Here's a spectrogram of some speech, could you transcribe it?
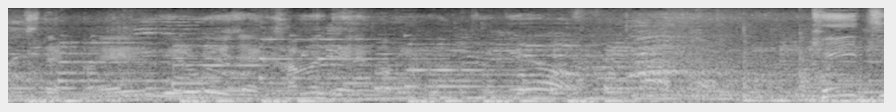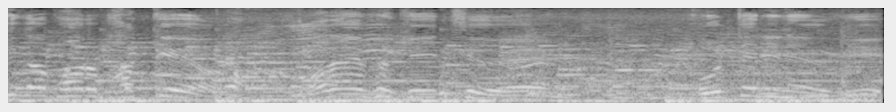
어찌됐건, 네, 이러고 이제 가면 되는 겁니다. 이게요. 게이트가 바로 밖에요. arrival gate. 예. 골 때리네, 여기.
